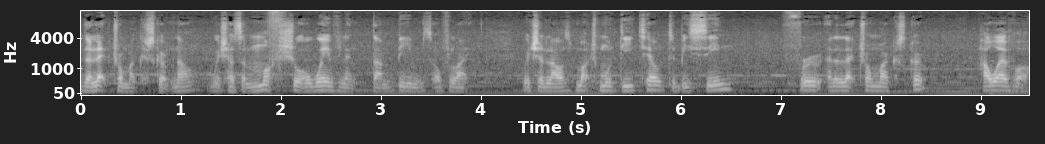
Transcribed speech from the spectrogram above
the electron microscope now, which has a much shorter wavelength than beams of light, which allows much more detail to be seen through an electron microscope. However,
